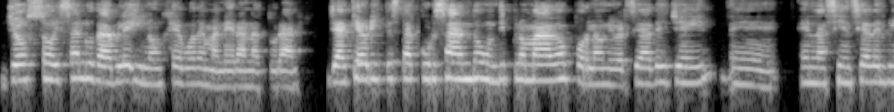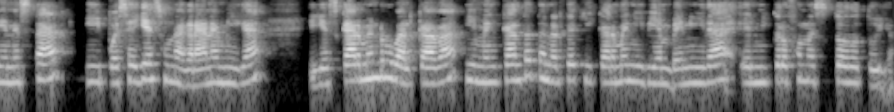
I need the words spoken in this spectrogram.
Yo Soy Saludable y Longevo de manera natural ya que ahorita está cursando un diplomado por la Universidad de Yale eh, en la ciencia del bienestar y pues ella es una gran amiga. Ella es Carmen Rubalcaba y me encanta tenerte aquí, Carmen, y bienvenida. El micrófono es todo tuyo.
